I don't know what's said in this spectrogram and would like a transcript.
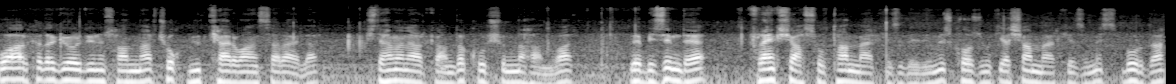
Bu arkada gördüğünüz hanlar çok büyük kervansaraylar. İşte hemen arkamda Kurşunlu Han var. Ve bizim de Frank Şah Sultan Merkezi dediğimiz kozmik yaşam merkezimiz burada.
